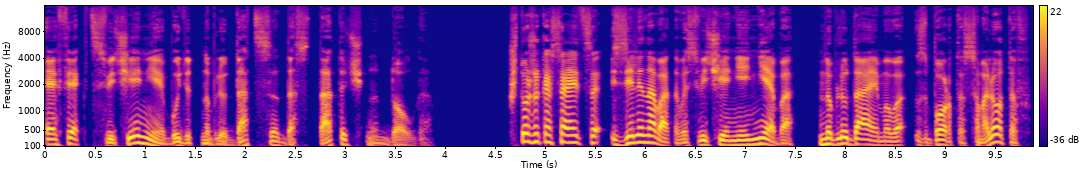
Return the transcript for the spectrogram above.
эффект свечения будет наблюдаться достаточно долго. Что же касается зеленоватого свечения неба, наблюдаемого с борта самолетов,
